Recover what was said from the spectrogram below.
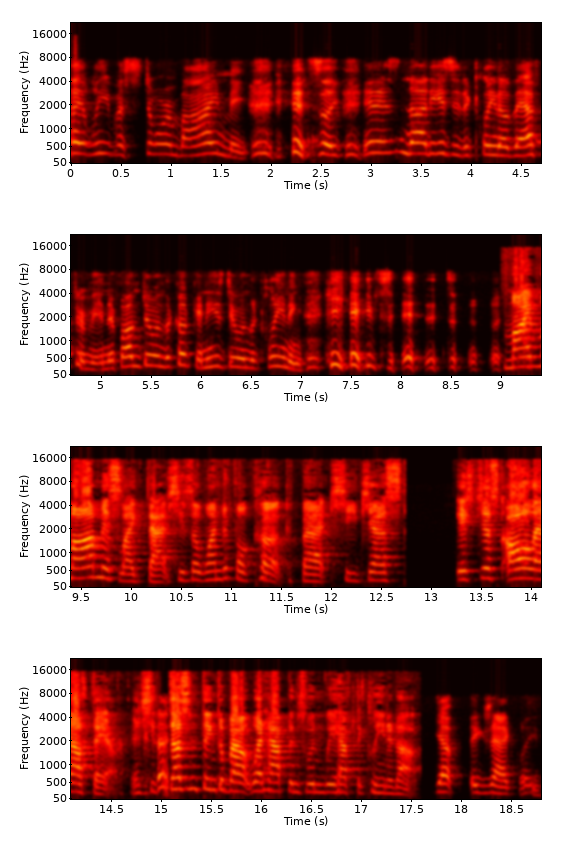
I leave a storm behind me. It's like it is not easy to clean up after me. And if I'm doing the cooking, he's doing the cleaning. He hates it. My mom is like that. She's a wonderful cook, but she just it's just all out there and she doesn't think about what happens when we have to clean it up. Yep, exactly.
